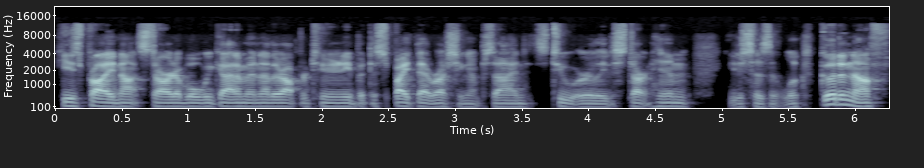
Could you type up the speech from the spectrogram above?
he's probably not startable. We got him another opportunity, but despite that rushing upside, it's too early to start him. He just hasn't looked good enough.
